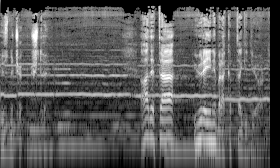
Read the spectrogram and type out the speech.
hüznü çökmüştü. Adeta yüreğini bırakıp da gidiyordu.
